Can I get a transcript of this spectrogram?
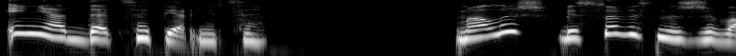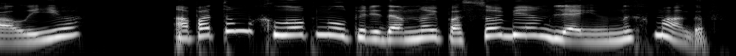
и не отдать сопернице. Малыш бессовестно сживал ее, а потом хлопнул передо мной пособием для юных магов.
